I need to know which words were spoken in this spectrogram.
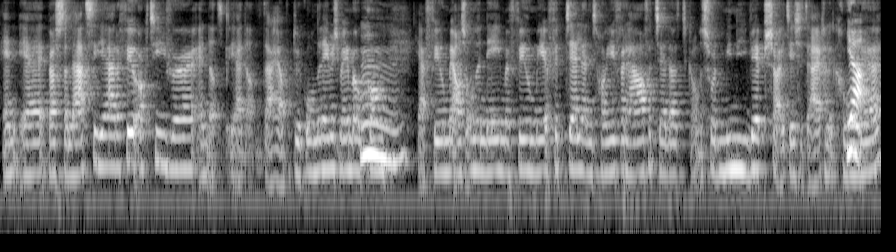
En eh, ik was de laatste jaren veel actiever. En dat, ja, dat, daar help ik natuurlijk ondernemers mee. Maar ook gewoon Mhm. ja, veel meer als ondernemer, veel meer vertellend. Gewoon je verhaal vertellen. Het kan een soort mini-website is het eigenlijk geworden.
